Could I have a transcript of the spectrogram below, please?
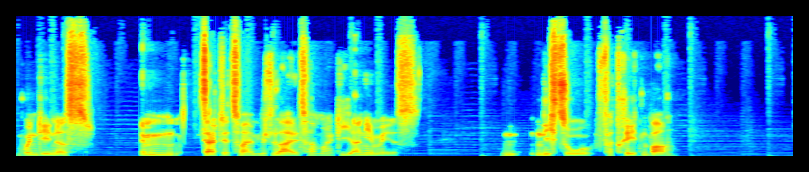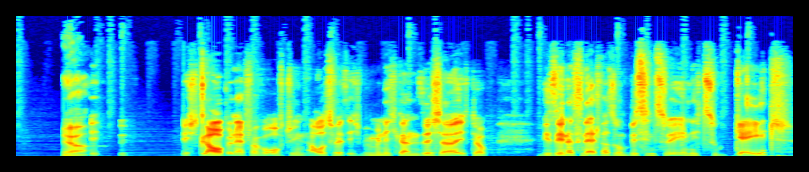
wo in denen es im, ich sag jetzt mal, Mittelalter Magie-Animes nicht so vertreten waren. Ja. Ich, ich glaube in etwa, worauf du hinaus willst. Ich bin mir nicht ganz sicher. Ich glaube, wir sehen das in etwa so ein bisschen zu ähnlich zu Gate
